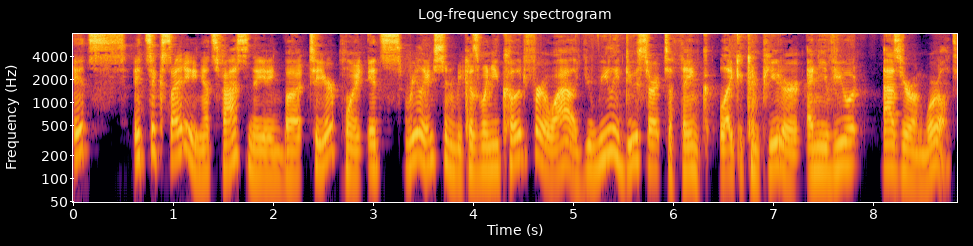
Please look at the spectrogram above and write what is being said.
it's it's exciting it's fascinating but to your point it's really interesting because when you code for a while you really do start to think like a computer and you view it as your own world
